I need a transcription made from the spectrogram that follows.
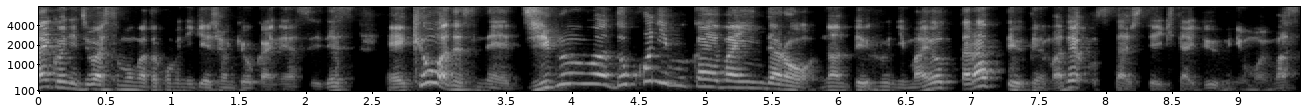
はい、こんにちは。質問型コミュニケーション協会の安井です、えー、今日はですね、自分はどこに向かえばいいんだろう？なんていうふうに迷ったらっていうテーマでお伝えしていきたいというふうに思います。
